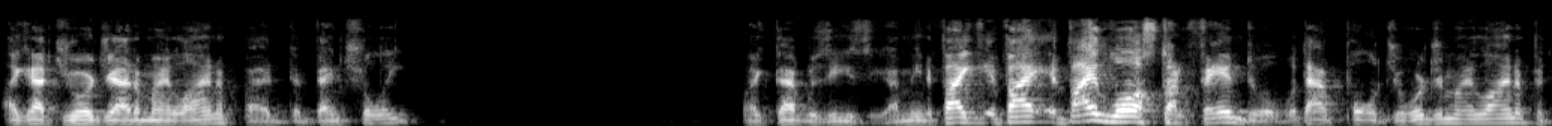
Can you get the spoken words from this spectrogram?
I got George out of my lineup, I'd eventually like that was easy. I mean, if I if I if I lost on FanDuel without Paul George in my lineup at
